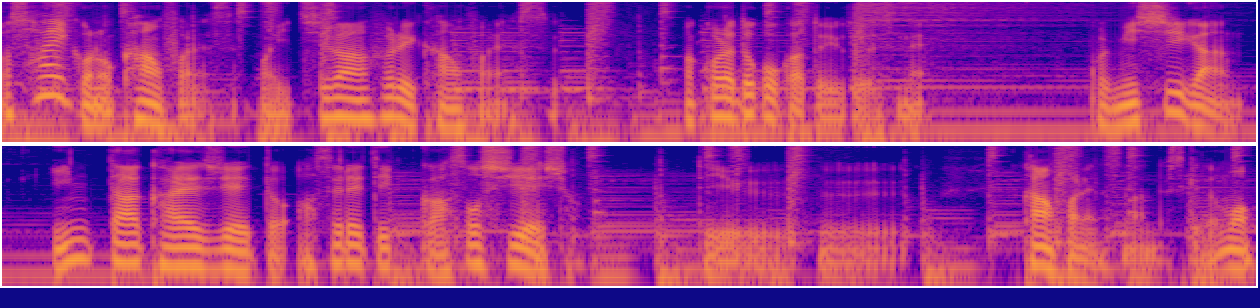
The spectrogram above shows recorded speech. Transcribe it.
あ、最古のカンファレンス、まあ、一番古いカンファレンス、まあ、これはどこかというとですね、これミシガンインターカレジエイトアスレティックアソシエーションっていうカンファレンスなんですけども、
